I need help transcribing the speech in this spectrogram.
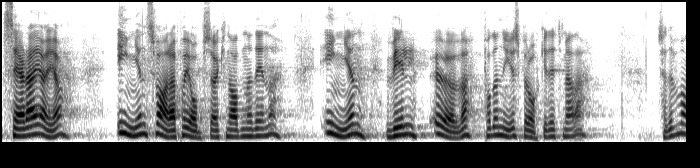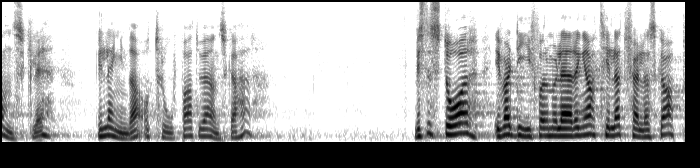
ser deg i øya, ingen svarer på jobbsøknadene dine, ingen vil øve på det nye språket ditt med deg, så er det vanskelig i lengda å tro på at du er ønska her. Hvis det står i verdiformuleringa til et fellesskap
